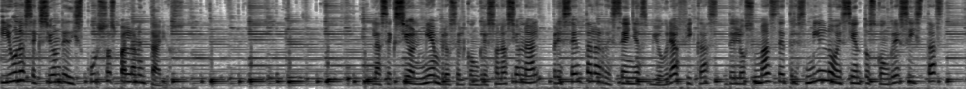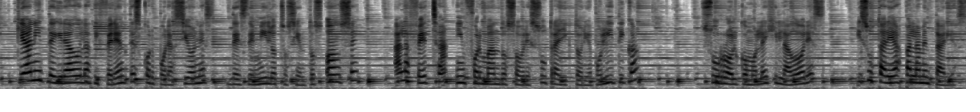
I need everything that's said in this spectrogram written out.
Y una sección de discursos parlamentarios. La sección Miembros del Congreso Nacional presenta las reseñas biográficas de los más de 3.900 congresistas que han integrado las diferentes corporaciones desde 1811 a la fecha informando sobre su trayectoria política, su rol como legisladores y sus tareas parlamentarias.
